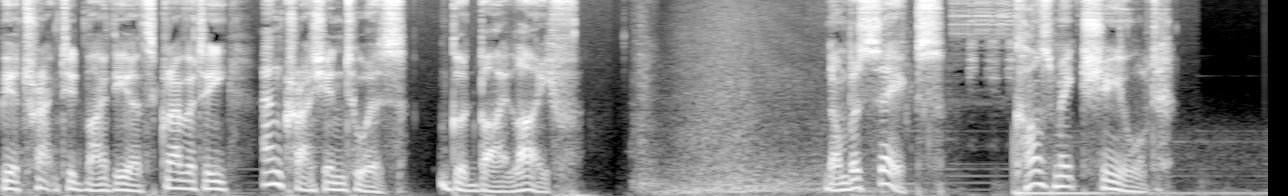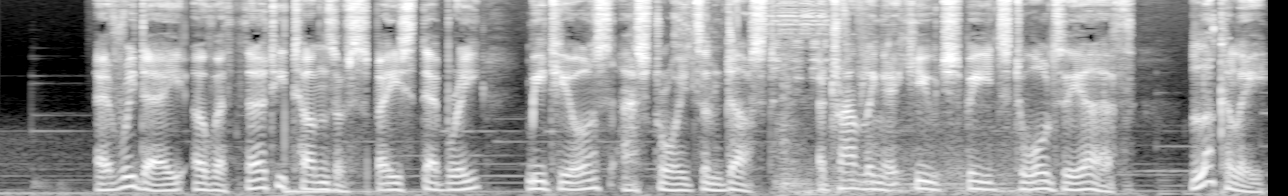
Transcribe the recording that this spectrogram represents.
be attracted by the Earth's gravity and crash into us. Goodbye life. Number 6. Cosmic Shield Every day, over 30 tons of space debris, meteors, asteroids and dust are traveling at huge speeds towards the Earth. Luckily,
